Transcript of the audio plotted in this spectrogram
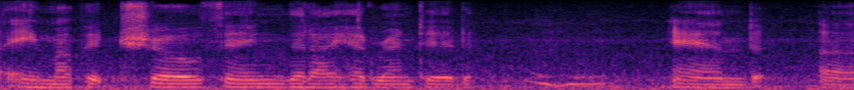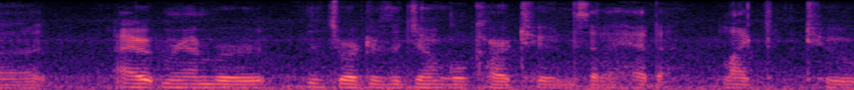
a Muppet Show thing that I had rented, hmm and uh, I remember the George of the Jungle cartoons that I had liked to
